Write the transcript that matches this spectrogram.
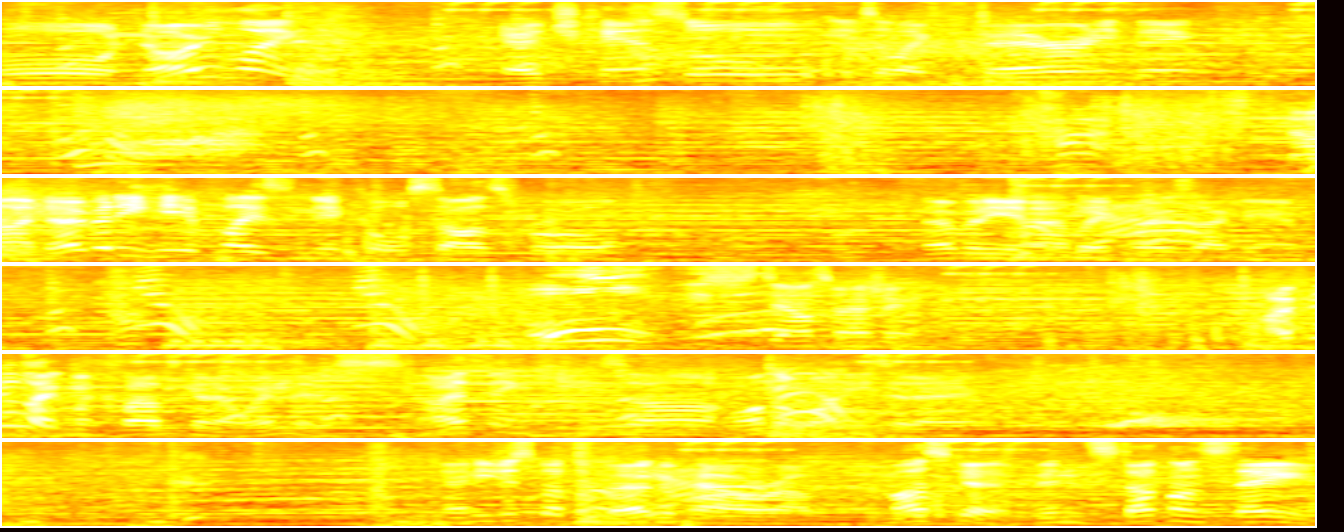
Oh, no, like, edge cancel into like fair or anything. Nah, nobody here plays Nick All Stars Brawl. Nobody in Adelaide plays that game. Oh, he's just down smashing. I feel like McCloud's gonna win this. I think he's uh, on the money today. And he just got the burger power up. The musket, been stuck on stage.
